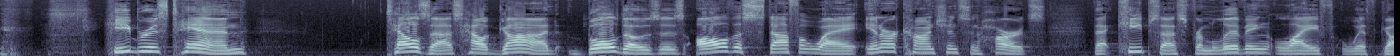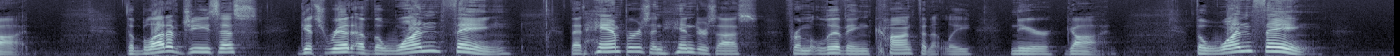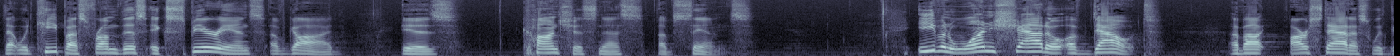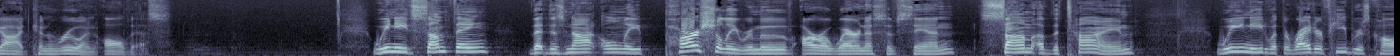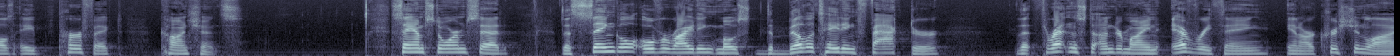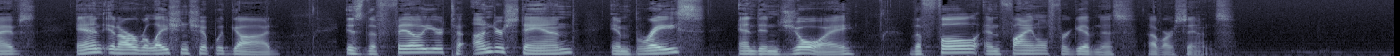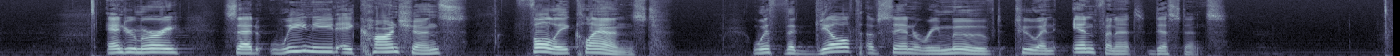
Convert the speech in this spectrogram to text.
Hebrews 10 tells us how God bulldozes all the stuff away in our conscience and hearts that keeps us from living life with God. The blood of Jesus gets rid of the one thing that hampers and hinders us from living confidently near God. The one thing that would keep us from this experience of God is consciousness of sins. Even one shadow of doubt about our status with God can ruin all this. We need something that does not only partially remove our awareness of sin some of the time, we need what the writer of Hebrews calls a perfect conscience. Sam Storms said, the single overriding, most debilitating factor that threatens to undermine everything in our Christian lives and in our relationship with God is the failure to understand, embrace, and enjoy the full and final forgiveness of our sins. Andrew Murray said, We need a conscience fully cleansed with the guilt of sin removed to an infinite distance.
